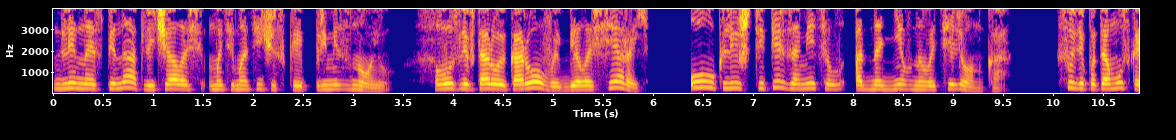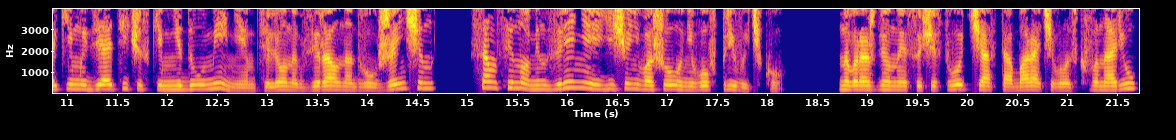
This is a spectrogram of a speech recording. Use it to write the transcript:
Длинная спина отличалась математической примезною. Возле второй коровы, бело-серой, Оук лишь теперь заметил однодневного теленка. Судя по тому, с каким идиотическим недоумением теленок взирал на двух женщин, сам феномен зрения еще не вошел у него в привычку. Новорожденное существо часто оборачивалось к фонарю,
